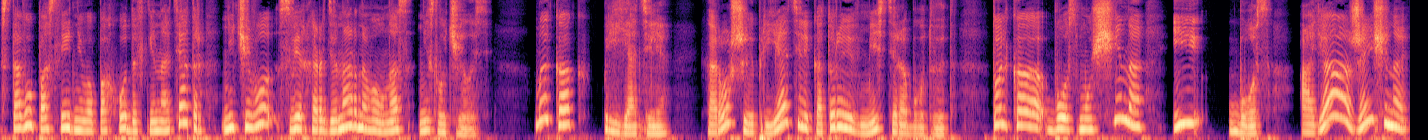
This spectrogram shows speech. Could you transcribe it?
с того последнего похода в кинотеатр ничего сверхординарного у нас не случилось. Мы как приятели, хорошие приятели, которые вместе работают. Только босс мужчина и босс, а я женщина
